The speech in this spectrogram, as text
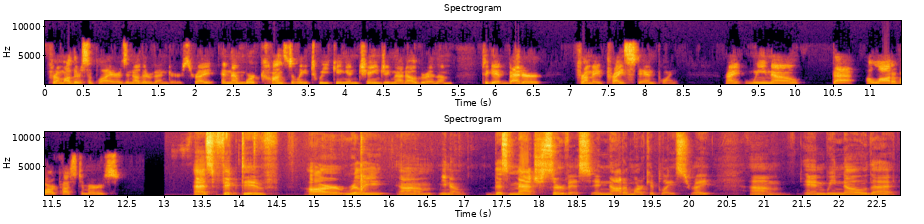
from other suppliers and other vendors, right? And then we're constantly tweaking and changing that algorithm to get better from a price standpoint, right? We know that a lot of our customers, as Fictiv, are really, um, you know, this match service and not a marketplace, right? Um, and we know that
